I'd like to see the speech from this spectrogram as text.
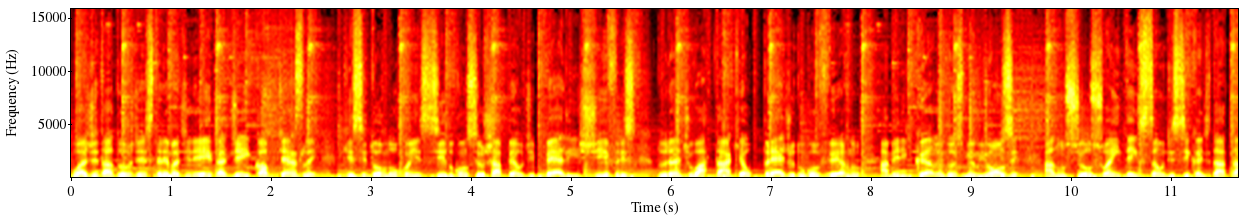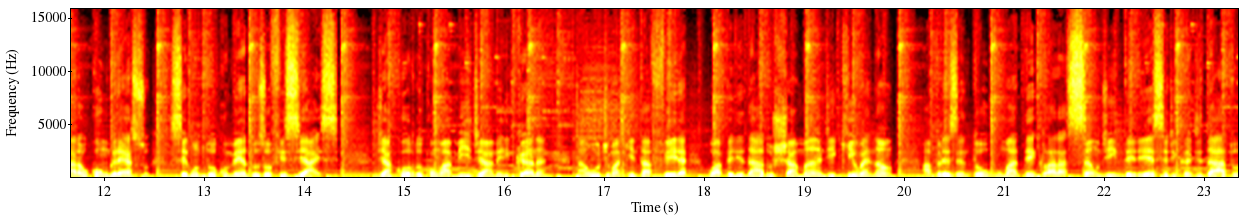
o agitador de extrema-direita Jacob Chansley, que se tornou conhecido com seu chapéu de pele e chifres durante o ataque ao prédio do governo americano em 2011, anunciou sua intenção de se candidatar ao Congresso, segundo documentos oficiais. De acordo com a mídia americana, na última quinta-feira, o apelidado Xamã de QAnon apresentou uma declaração de interesse de candidato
